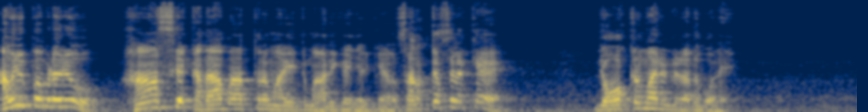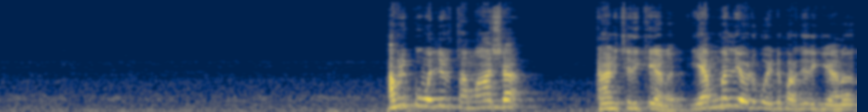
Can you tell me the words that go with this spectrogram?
അവരിപ്പോൾ ഇവിടെ ഒരു ഹാസ്യ കഥാപാത്രമായിട്ട് മാറിക്കഴിഞ്ഞിരിക്കുകയാണ്. സർക്കസിലൊക്കെ ജോക്കർമാരുണ്ടല്ലോ അതുപോലെ. അവരിപ്പോൾ വലിയൊരു തമാശ കാണിച്ചിരിക്കുകയാണ്. എം എൽ എയോട് പോയിട്ട് പറഞ്ഞിരിക്കുകയാണ്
